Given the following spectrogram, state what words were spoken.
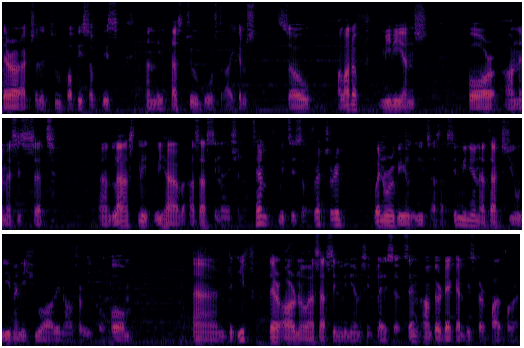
There are actually two copies of this and it has two boost icons. So a lot of minions for our Nemesis set. And lastly we have Assassination Attempt which is a treachery. When revealed each assassin minion attacks you even if you are in alter ego form. And if there are no assassin minions in play, search encounter deck and discard pile for an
